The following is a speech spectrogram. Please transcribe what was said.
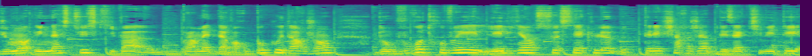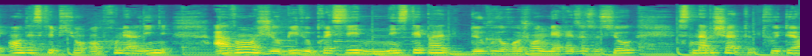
du moins une astuce qui va vous permettre d'avoir beaucoup d'argent. Donc vous retrouverez les liens Social Club téléchargeables des activités en description en première ligne. Avant, j'ai oublié de vous préciser, n'hésitez pas de vous rejoindre mes réseaux sociaux, Snapchat, Twitter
